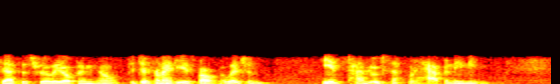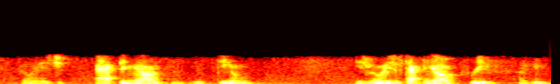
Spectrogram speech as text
death is really opening him to different ideas about religion. He needs time to accept what happened, and he really is just acting out his deal. He's really just acting out grief. I mean,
